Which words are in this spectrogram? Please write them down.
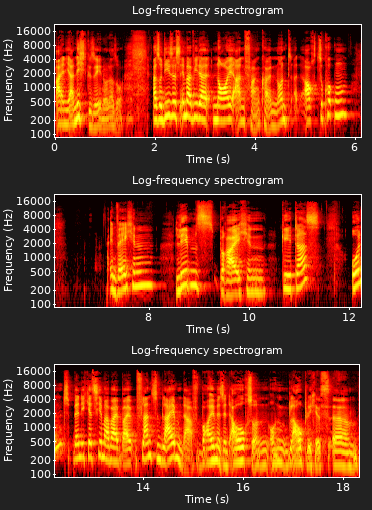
ein Jahr nicht gesehen oder so. Also dieses immer wieder neu anfangen können und auch zu gucken, in welchen Lebensbereichen geht das. Und wenn ich jetzt hier mal bei, bei Pflanzen bleiben darf, Bäume sind auch so ein unglaubliches, ähm,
